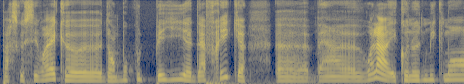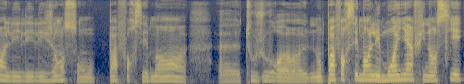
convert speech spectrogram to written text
parce que c'est vrai que dans beaucoup de pays d'Afrique, ben voilà, économiquement, les, les, les, gens sont pas forcément toujours, n'ont pas forcément les moyens financiers,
